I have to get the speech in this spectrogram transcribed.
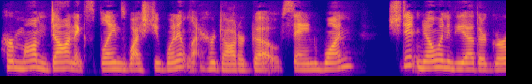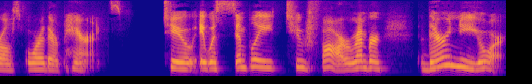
her mom, Dawn, explains why she wouldn't let her daughter go, saying, one, she didn't know any of the other girls or their parents. Two, it was simply too far. Remember, they're in New York.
